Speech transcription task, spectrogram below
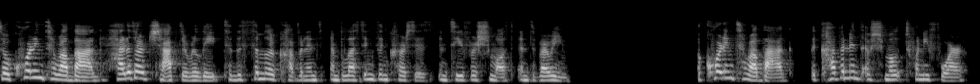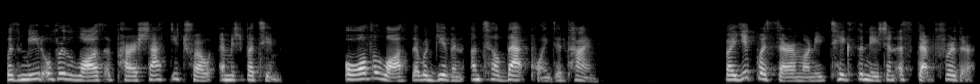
So according to Ralbag, how does our chapter relate to the similar covenants and blessings and curses in Sefer Shemot and Devarim? According to Ralbag, the covenant of Shemot 24 was made over the laws of Parashat Yitro and Mishpatim, all the laws that were given until that point in time. Vayikra ceremony takes the nation a step further,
